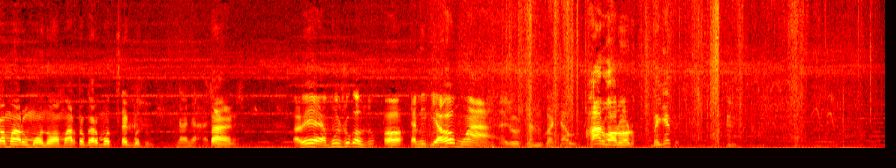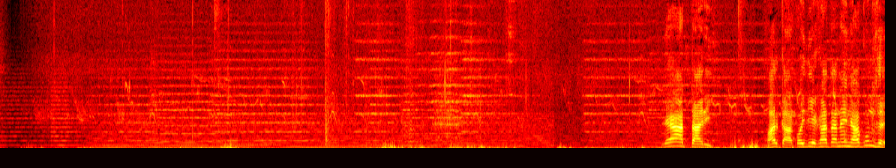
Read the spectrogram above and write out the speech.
કે મારું મોનો? અમાર તો ઘરમાં જ છે બધું. ના ના તાણે. હવે હું શું કહું છું? હા. તમે બેહો હું આ રોટલાનું કરતા આવું સારું સારું હાડો બરાબર લે આ તારી. માર કાકોઈ દેખાતા નહીં નાકુન છે?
